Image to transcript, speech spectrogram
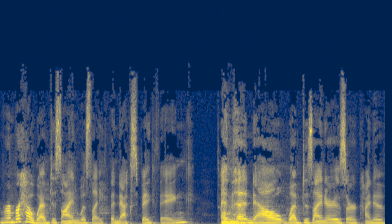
Remember how web design was like the next big thing? Totally. And then now web designers are kind of,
